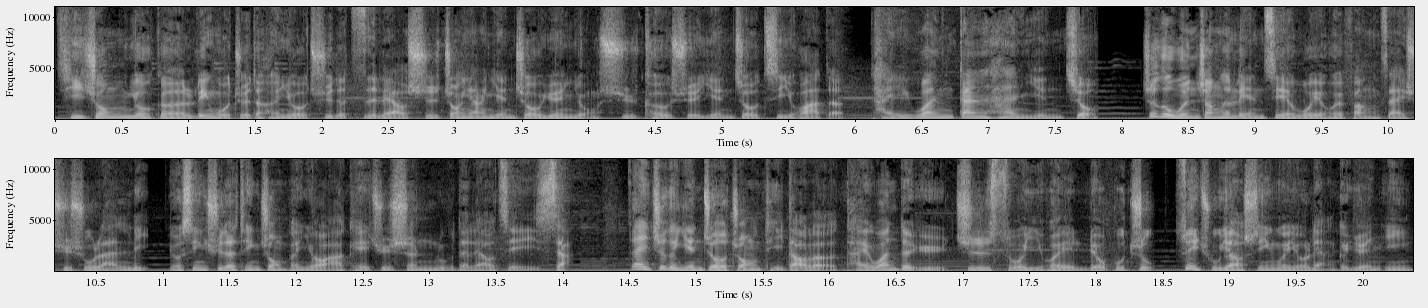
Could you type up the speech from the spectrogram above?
其中有个令我觉得很有趣的资料，是中央研究院永续科学研究计划的台湾干旱研究。这个文章的连接我也会放在叙述栏里，有兴趣的听众朋友啊，可以去深入的了解一下。在这个研究中提到了台湾的雨之所以会留不住，最主要是因为有两个原因。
